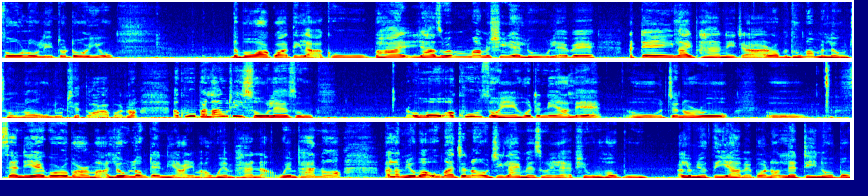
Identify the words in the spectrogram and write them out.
ဆိုးလို့လေတော်တော်ကြီးကိုတဘောကွာတိလားအခုဘာရာဇဝဲမှုမှမရှိတဲ့လူကိုလည်းပဲအတင်းလိုက်ဖမ်းနေကြတာအဲ့တော့ဘယ်သူမှမလုံခြုံတော့ဘူးလို့ဖြစ်သွားတာပေါ့နော်အခုဘယ်လောက်ထိဆိုးလဲဆိုဟိုအခုဆိုရင်ဟိုတနေ့ကလည်း ဟိုကျွန်တော်တို့ဟိုဆန်ဒီယေဂိုတို့ဘာမှအလုံးလုံးတဲ့နေရာတွေမှာဝင်ဖမ်းတာဝင်ဖမ်းတော့အဲ့လိုမျိုးပေါ့ဥမာကျွန်တော်ကိုကြည့်လိုက်မယ်ဆိုရင်လည်းအဖြူမဟုတ်ဘူးအဲ့လိုမျိုးသိရမယ်ပေါ့နော်လက်တီနိုပုံ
